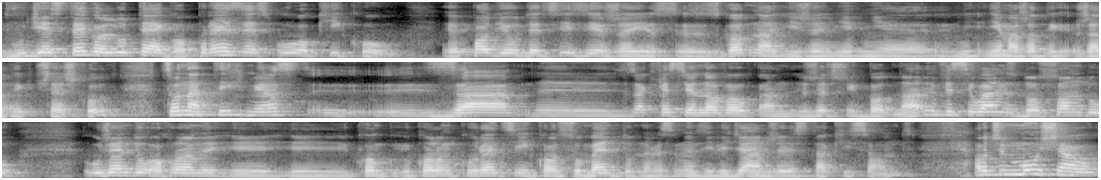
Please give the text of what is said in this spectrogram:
20 lutego prezes UOKiK-u Y, podjął decyzję, że jest y, zgodna i że nie, nie, nie ma żadnych, żadnych przeszkód, co natychmiast y, za, zakwestionował pan rzecznik Bodnar, wysyłając do sądu Urzędu Ochrony Konkurencji i Konsumentów, nawiasem mówiąc nie wiedziałem, że jest taki sąd, o czym musiał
